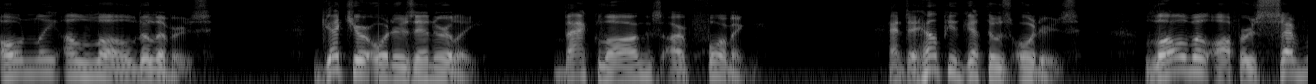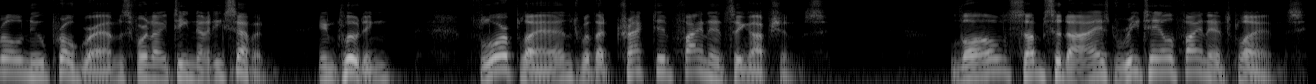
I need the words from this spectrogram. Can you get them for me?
only a lull delivers. Get your orders in early. Backlogs are forming. And to help you get those orders, Lull will offer several new programs for 1997 including floor plans with attractive financing options, Lull subsidized retail finance plans,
